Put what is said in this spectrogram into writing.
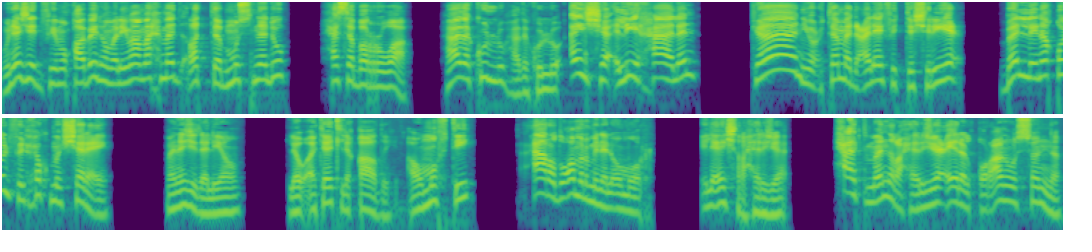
ونجد في مقابلهم الإمام أحمد رتب مسنده حسب الرواة. هذا كله هذا كله أنشأ لي حالا كان يعتمد عليه في التشريع بل لنقل في الحكم الشرعي. فنجد اليوم؟ لو أتيت لقاضي أو مفتي عارضوا أمر من الأمور. إلى إيش راح يرجع؟ حتما راح يرجع إلى القرآن والسنة.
